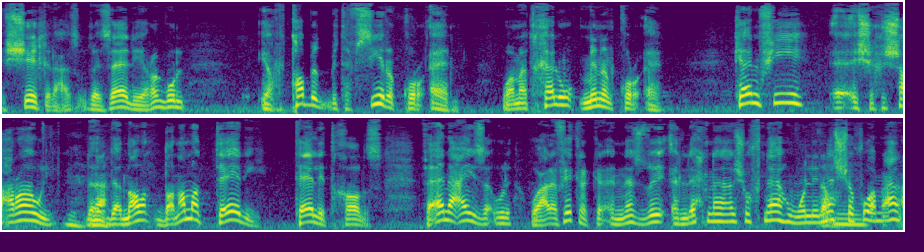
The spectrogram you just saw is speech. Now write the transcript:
الشيخ الغزالي رجل يرتبط بتفسير القرآن ومدخله من القرآن. كان فيه آه، الشيخ الشعراوي ده, نعم. ده, نمط- ده نمط تاني. تالت خالص فأنا عايز أقول وعلى فكرة الناس دي اللي إحنا شفناهم واللي الناس. شافوها معانا.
